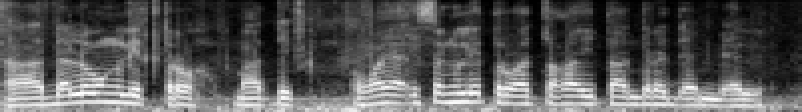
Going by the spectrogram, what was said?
ah, dalawang litro matik. O kaya isang litro at saka 800 ml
